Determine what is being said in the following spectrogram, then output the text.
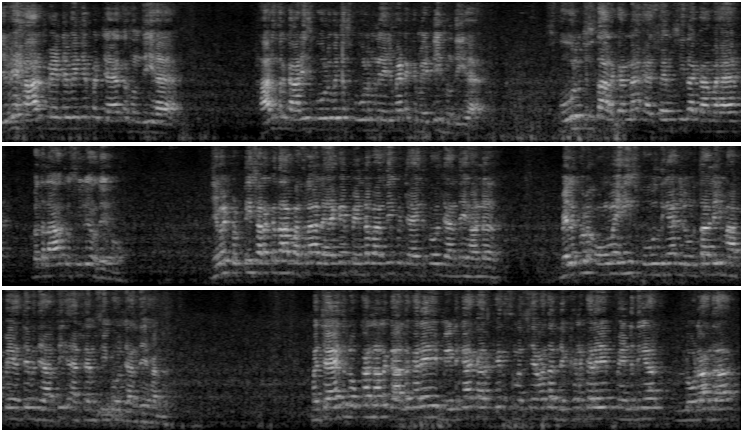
ਜਿਵੇਂ ਹਰ ਪਿੰਡ ਵਿੱਚ ਪੰਚਾਇਤ ਹੁੰਦੀ ਹੈ ਹਰ ਸਰਕਾਰੀ ਸਕੂਲ ਵਿੱਚ ਸਕੂਲ ਮੈਨੇਜਮੈਂਟ ਕਮੇਟੀ ਹੁੰਦੀ ਹੈ। ਸਕੂਲ ਵਿੱਚ ਸੁਧਾਰ ਕਰਨਾ ਐਸਐਮਸੀ ਦਾ ਕੰਮ ਹੈ, ਬਦਲਾਅ ਤੁਸੀਂ ਲਿਆਉਂਦੇ ਹੋ। ਜਿਵੇਂ ਟੁੱਟੀ ਸੜਕ ਦਾ ਮਸਲਾ ਲੈ ਕੇ ਪਿੰਡ ਵਾਸੀ ਪੰਚਾਇਤ ਕੋਲ ਜਾਂਦੇ ਹਨ, ਬਿਲਕੁਲ ਉਵੇਂ ਹੀ ਸਕੂਲ ਦੀਆਂ ਜ਼ਰੂਰਤਾਂ ਲਈ ਮਾਪੇ ਅਤੇ ਵਿਦਿਆਰਥੀ ਐਸਐਮਸੀ ਕੋਲ ਜਾਂਦੇ ਹਨ। ਪੰਚਾਇਤ ਲੋਕਾਂ ਨਾਲ ਗੱਲ ਕਰੇ, ਮੀਟਿੰਗਾਂ ਕਰਕੇ ਸਮੱਸਿਆਵਾਂ ਦਾ ਲਿਖਣ ਕਰੇ, ਪਿੰਡ ਦੀਆਂ ਲੋੜਾਂ ਦਾ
